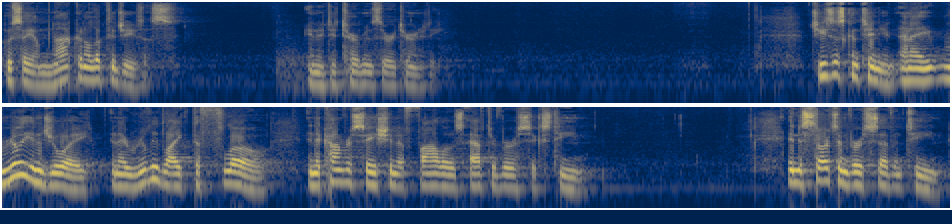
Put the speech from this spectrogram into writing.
who say, I'm not going to look to Jesus, and it determines their eternity. Jesus continued, and I really enjoy and I really like the flow in the conversation that follows after verse 16. And it starts in verse 17.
